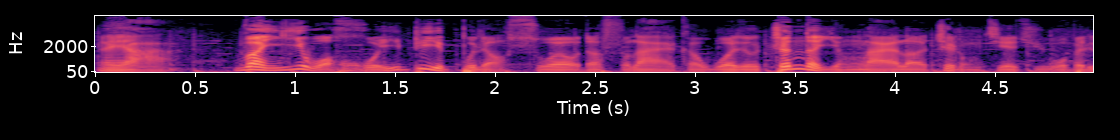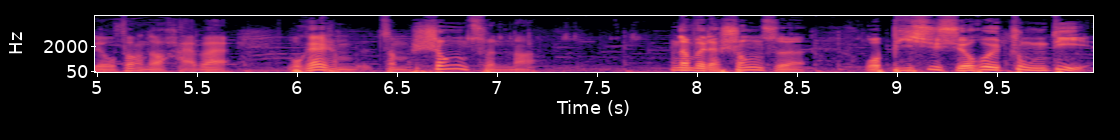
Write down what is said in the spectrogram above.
哎呀，万一我回避不了所有的 flag，我就真的迎来了这种结局，我被流放到海外，我该怎么怎么生存呢？那为了生存，我必须学会种地。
